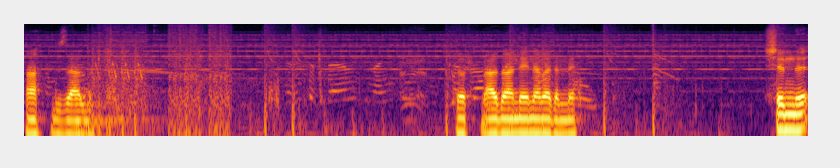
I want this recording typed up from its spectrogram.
Hah düzeldi. Dur merdivende inemedim bir. Şimdi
